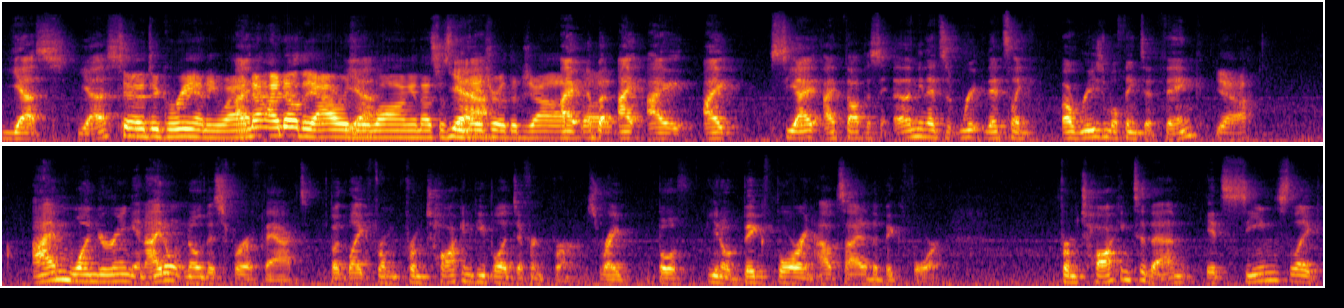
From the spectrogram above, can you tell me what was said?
yes yes to a degree anyway i, I know, I know the hours yeah. are long and that's just yeah. the nature of the job I, but, but I, I i see I, I thought the same i mean that's that's like a reasonable thing to think yeah I'm wondering, and I don't know this for a fact, but like from from talking to people at different firms, right? Both you know, big four and outside of the big four. From talking to them, it seems like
